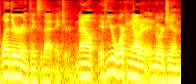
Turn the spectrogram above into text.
weather and things of that nature. Now, if you're working out at an indoor gym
